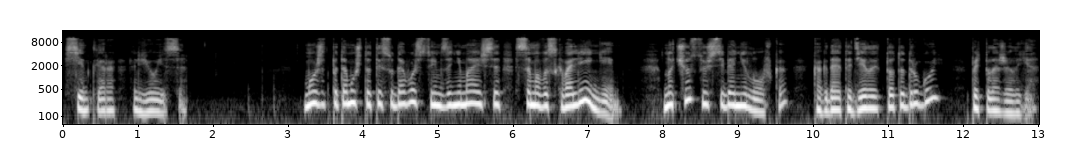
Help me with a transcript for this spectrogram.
Синклера Льюиса. Может, потому что ты с удовольствием занимаешься самовосхвалением, но чувствуешь себя неловко, когда это делает кто-то другой, предположила я.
